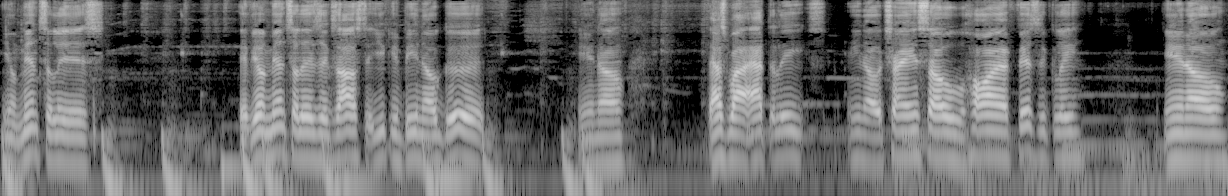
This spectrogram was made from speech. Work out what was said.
your mental is. If your mental is exhausted, you can be no good. You know, that's why athletes, you know, train so hard physically. You know,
